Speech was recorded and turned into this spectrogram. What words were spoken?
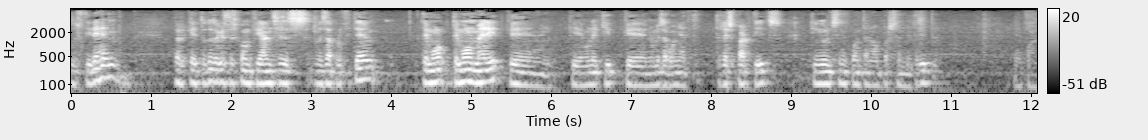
els tirem, perquè totes aquestes confiances les aprofitem. Té molt, té molt mèrit que, que un equip que només ha guanyat 3 partits tingui un 59% de triple. I quan,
